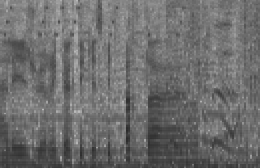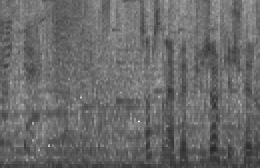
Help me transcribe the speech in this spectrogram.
Allez, je vais récolter qu'est-ce qui est par terre. Il me semble ça en a fait plusieurs que je fais là.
